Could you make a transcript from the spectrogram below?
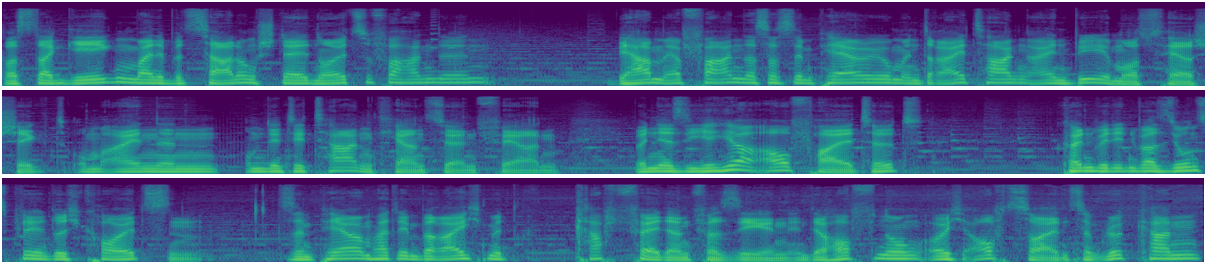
Was dagegen, meine Bezahlung schnell neu zu verhandeln? Wir haben erfahren, dass das Imperium in drei Tagen einen Behemoth herschickt, um, einen, um den Titanenkern zu entfernen. Wenn ihr sie hier aufhaltet, können wir die Invasionspläne durchkreuzen. Das Imperium hat den Bereich mit Kraftfeldern versehen, in der Hoffnung, euch aufzuhalten. Zum Glück kann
